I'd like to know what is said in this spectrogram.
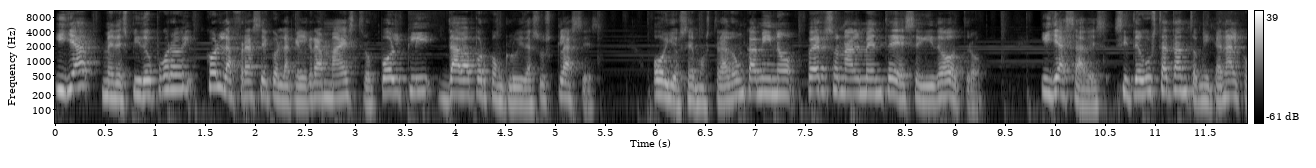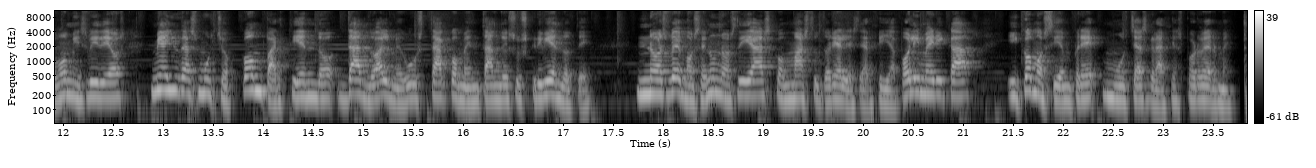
Y ya me despido por hoy con la frase con la que el gran maestro Paul Klee daba por concluidas sus clases. Hoy os he mostrado un camino, personalmente he seguido otro. Y ya sabes, si te gusta tanto mi canal como mis vídeos, me ayudas mucho compartiendo, dando al me gusta, comentando y suscribiéndote. Nos vemos en unos días con más tutoriales de arcilla polimérica y como siempre, muchas gracias por verme.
